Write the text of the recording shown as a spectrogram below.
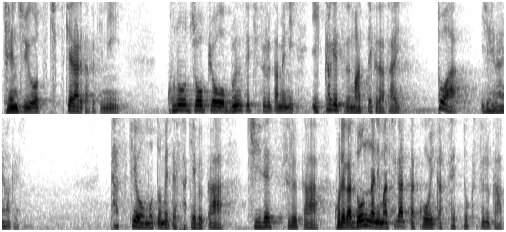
拳銃を突きつけられた時にこの状況を分析するために1ヶ月待ってくださいとは言えないわけです。助けを求めて叫ぶか気絶するかこれがどんなに間違った行為か説得するか。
